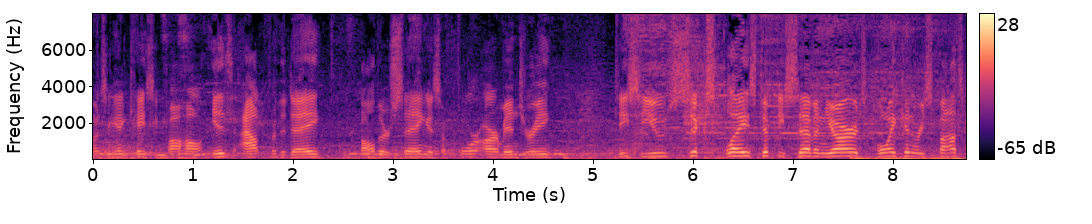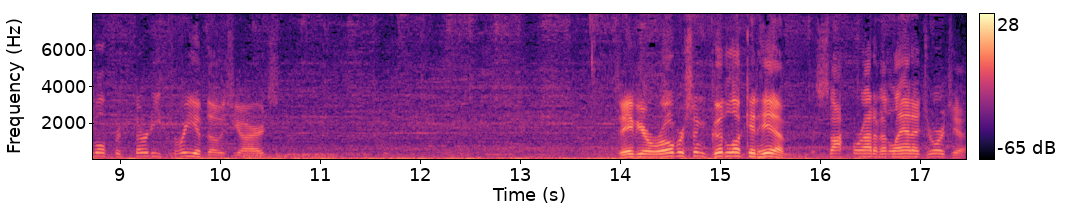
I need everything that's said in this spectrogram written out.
Once again, Casey Pachall is out for the day. All they're saying is a forearm injury. TCU six plays, 57 yards. Boykin responsible for 33 of those yards. Xavier Roberson, good look at him. The sophomore out of Atlanta, Georgia.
